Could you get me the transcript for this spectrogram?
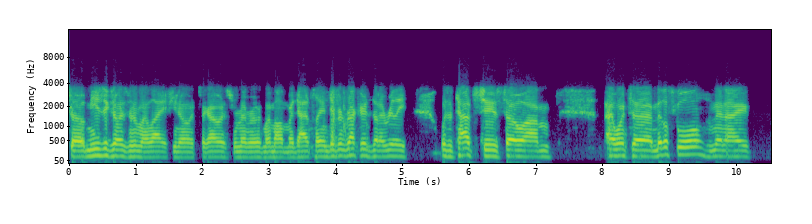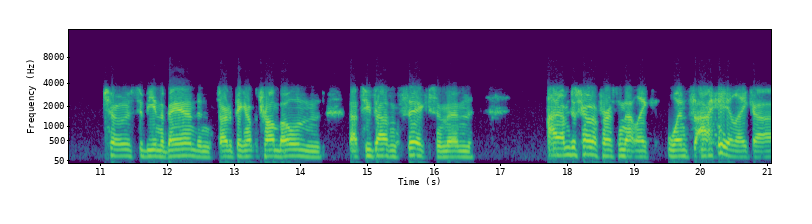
so music's always been in my life. You know, it's like I always remember my mom, and my dad playing different records that I really was attached to. So um, I went to middle school, and then I chose to be in the band and started picking up the trombone about 2006. And then I, I'm just kind of a person that like once I like uh,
